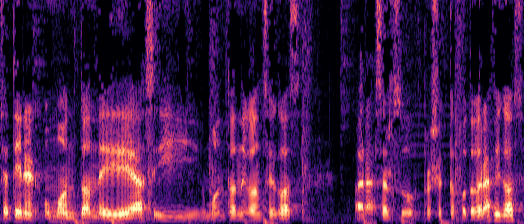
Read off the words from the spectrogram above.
ya tienen un montón de ideas y un montón de consejos para hacer sus proyectos fotográficos.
